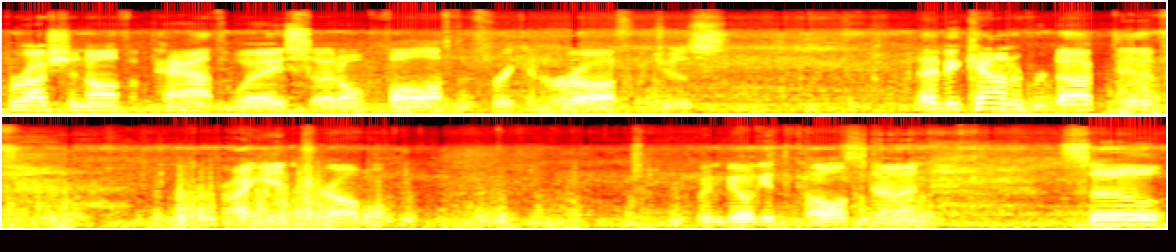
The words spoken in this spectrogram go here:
brushing off a pathway so I don't fall off the freaking roof, which is, that'd be counterproductive probably get in trouble. Wouldn't be able to get the calls done. So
